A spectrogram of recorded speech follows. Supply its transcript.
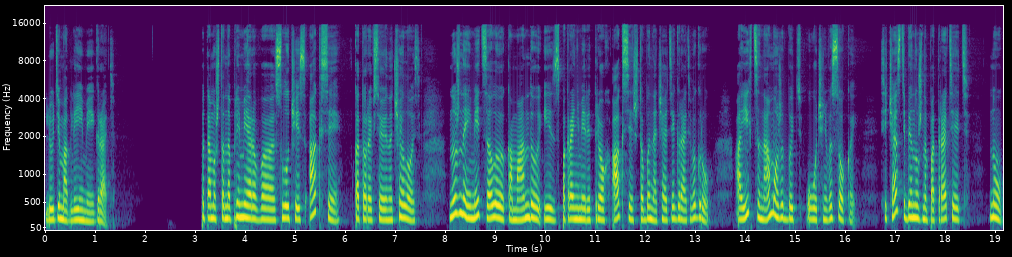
люди могли ими играть. Потому что, например, в случае с Акси, в которой все и началось, нужно иметь целую команду из, по крайней мере, трех Акси, чтобы начать играть в игру. А их цена может быть очень высокой. Сейчас тебе нужно потратить ну,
